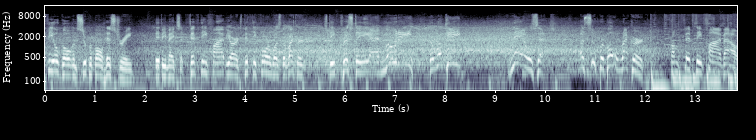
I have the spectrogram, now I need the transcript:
Field goal in Super Bowl history if he makes it. 55 yards. 54 was the record. Steve Christie and Moody, the rookie, nails it. A Super Bowl record from 55 out.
